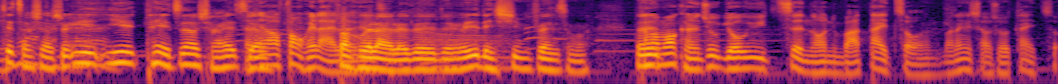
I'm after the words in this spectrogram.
在找小熊，因为因为他也知道小孩子要要放回来了，放回来了，对对对，有点兴奋什么。但妈妈可能就忧郁症哦，你把它带走，把那个小熊带走。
